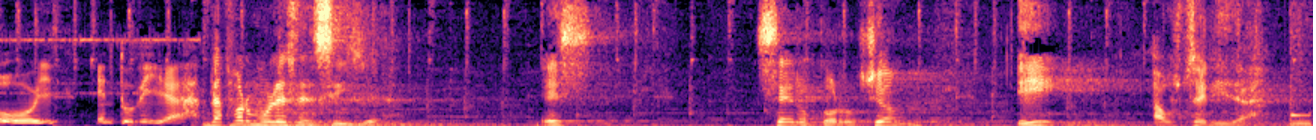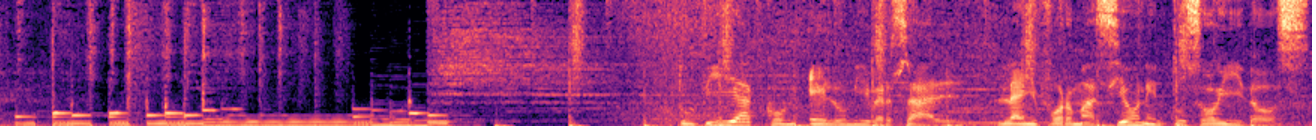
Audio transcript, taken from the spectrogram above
Hoy en tu día. La fórmula es sencilla. Es cero corrupción y austeridad. Tu día con el Universal. La información en tus oídos.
